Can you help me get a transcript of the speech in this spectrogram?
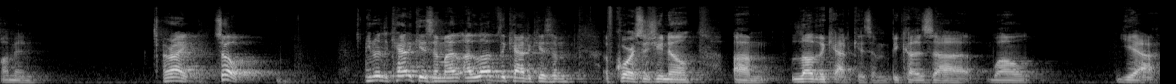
Amen. All right, so, you know, the catechism, I, I love the catechism, of course, as you know. Um, love the catechism because, uh, well, yeah,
